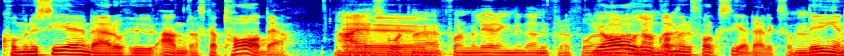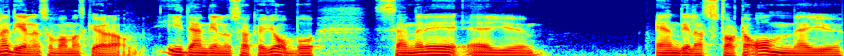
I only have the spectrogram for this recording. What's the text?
kommunicera den där och hur andra ska ta det. Nej, det är svårt Eh, med formuleringen i den för att få Ja, och hur kommer rätt. folk se det liksom? Mm. Det är ena delen som vad man ska göra i den delen att söka jobb. Och sen är det är ju en del att starta om är ju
